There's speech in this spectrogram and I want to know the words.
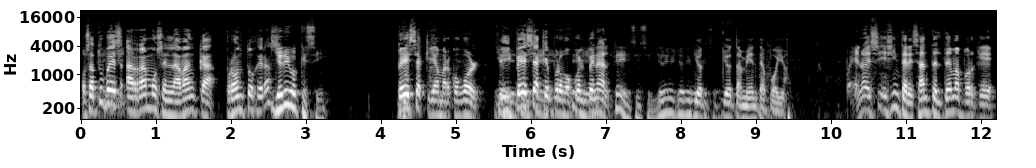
O sea, ¿tú ves a Ramos en la banca pronto, Geras? Yo digo que sí. Pese a que ya marcó gol. Sí, y pese sí, a que provocó sí, el penal. Sí, sí, sí. Yo, digo- yo digo Yo, que sí. yo también te apoyo. Bueno, es, es interesante el tema porque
